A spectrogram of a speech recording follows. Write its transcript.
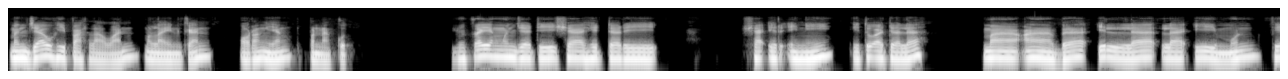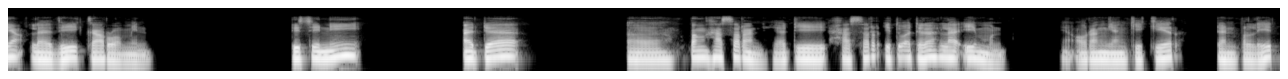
menjauhi pahlawan melainkan orang yang penakut. Maka yang menjadi syahid dari syair ini itu adalah ma'aba illa laimun fi'ladhi karomin di sini ada uh, penghasaran ya di hasar itu adalah laimun. ya, orang yang kikir dan pelit.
